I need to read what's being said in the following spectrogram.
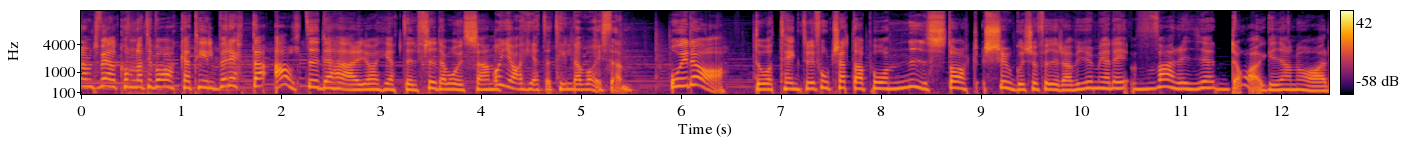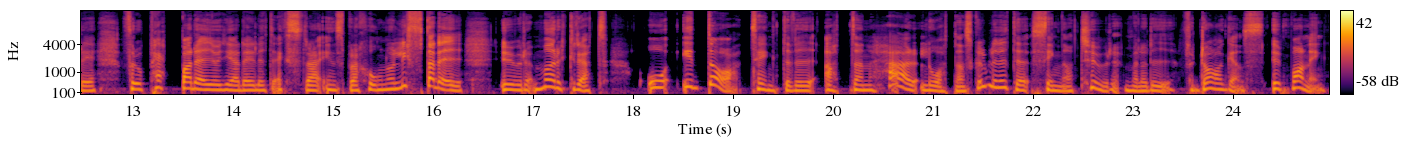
Varmt välkomna tillbaka till Berätta alltid det här. Jag heter Frida Boysen. Och jag heter Tilda Boysen. Och idag då tänkte vi fortsätta på nystart 2024. Vi är med dig varje dag i januari för att peppa dig och ge dig lite extra inspiration och lyfta dig ur mörkret. Och idag tänkte vi att den här låten skulle bli lite signaturmelodi för dagens utmaning.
